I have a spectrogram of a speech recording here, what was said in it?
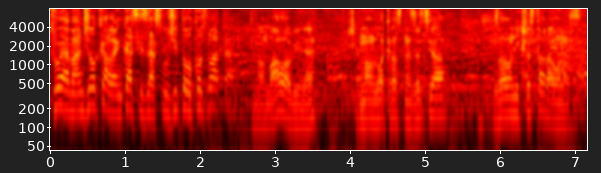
tvoja manželka Lenka si zaslúži toľko zlata? No mala by, ne? Však mám dva krásne zecia, závodník sa stará o nás.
